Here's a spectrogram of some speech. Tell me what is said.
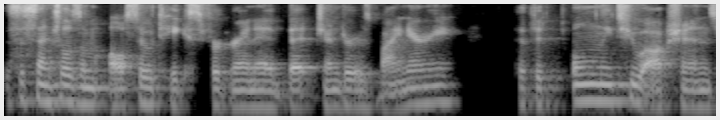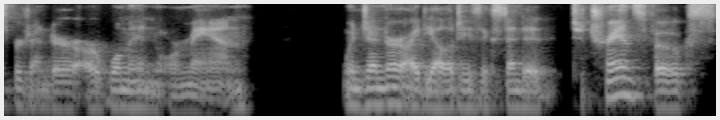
This essentialism also takes for granted that gender is binary, that the only two options for gender are woman or man. When gender ideology is extended to trans folks,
